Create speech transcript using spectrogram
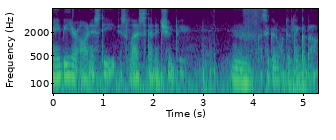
maybe your honesty is less than it should be. Mm, that's a good one to think about.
